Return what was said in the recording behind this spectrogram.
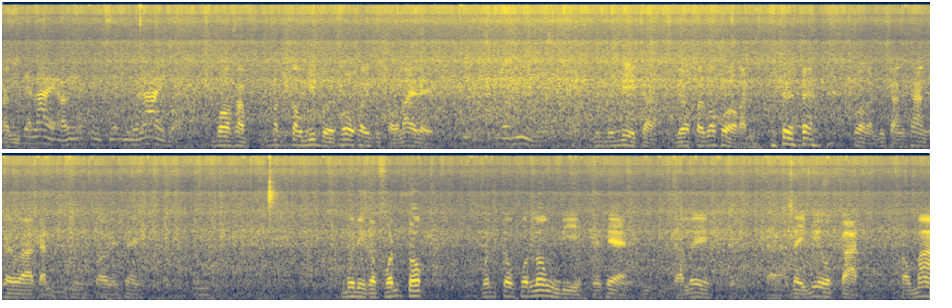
อันมีแต่ไล่เอาไอ้เสียงอยู่ไล่บ่บ่ครับ มันต้องมีเบอร์โทรคอยสิเขาไล่ได้บ่มีมันบ่มีก็เดี๋ยวไปมาพอกัน พอกันที่กลางทางค่อยว่ากันก็เลยใช่มื้อนี้ก็ฝนตกฝนตกฝนลงดีแท้ๆก็เลยเอ่อได้มีโอกาสเข้ามา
